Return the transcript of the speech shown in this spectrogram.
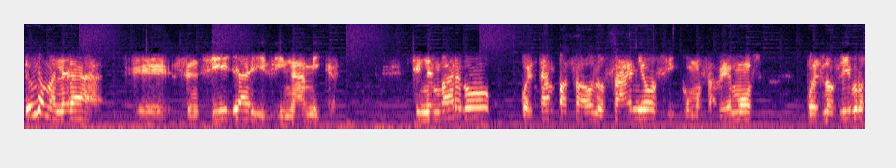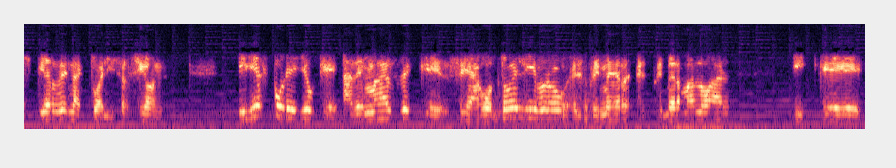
de una manera eh, sencilla y dinámica. Sin embargo, pues han pasado los años y como sabemos, pues los libros pierden actualización. Y es por ello que además de que se agotó el libro, el primer, el primer manual, y que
